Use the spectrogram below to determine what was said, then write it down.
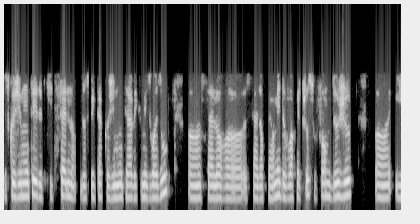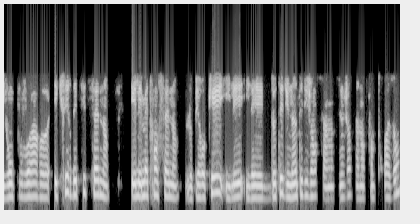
De ce que j'ai monté, de petites scènes de spectacle que j'ai monté avec mes oiseaux, ça leur euh, ça leur permet de voir quelque chose sous forme de jeu. Euh, ils vont pouvoir euh, écrire des petites scènes et les mettre en scène. Le perroquet, il est, il est doté d'une intelligence, une intelligence d'un enfant de 3 ans.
